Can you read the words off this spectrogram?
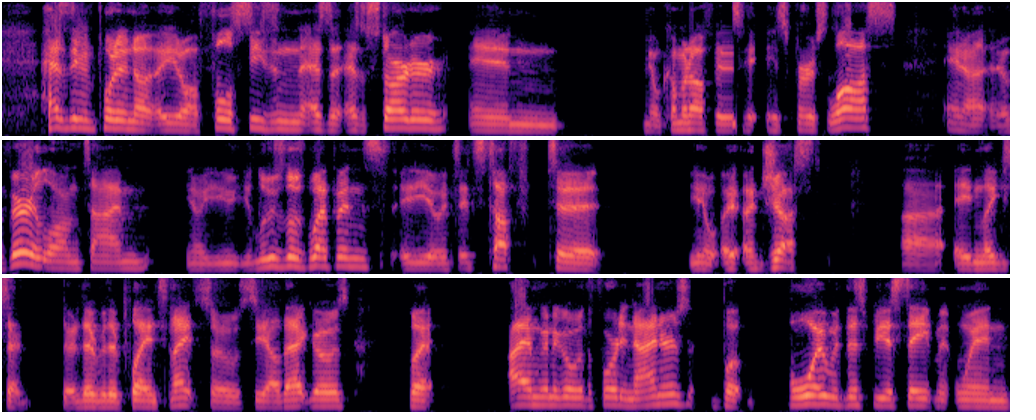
hasn't even put in a you know a full season as a as a starter, and you know coming off his his first loss in a, in a very long time. You know you, you lose those weapons. You know it's it's tough to you know adjust. Uh, and like you said, they're they're they're playing tonight, so see how that goes. But I am going to go with the 49ers, but boy, would this be a statement win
